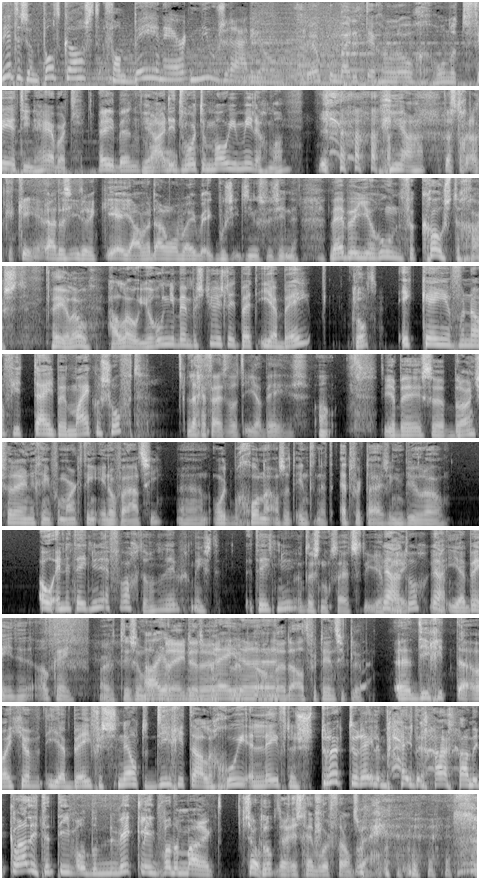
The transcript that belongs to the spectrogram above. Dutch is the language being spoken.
Dit is een podcast van BNR Nieuwsradio. Welkom bij de Technoloog 114, Herbert. Hey Ben. Ja, dit wordt een mooie middag, man. Ja, Dat is toch elke keer? ja dat is iedere keer. Ja, maar daarom ik, ik moest iets nieuws verzinnen. We hebben Jeroen Verkroost te gast. Hey, hallo. Hallo, Jeroen, je bent bestuurslid bij het IAB. Klopt. Ik ken je vanaf je tijd bij Microsoft. Leg even uit wat het IAB is. Oh, De IAB is de branchevereniging voor marketing innovatie. Eh, ooit begonnen als het Internet Advertising Bureau. Oh en het heet nu, even wachten, want dat heb ik gemist. Het heet nu... Het is nog steeds de IAB. Ja, toch? Ja, IAB. Oké. Maar het is een Ah, wat ja, bredere, breder, club dan eh, de, de advertentieclub. Eh, digita weet je, het IAB versnelt de digitale groei en levert een structurele bijdrage aan de kwalitatieve ontwikkeling van de markt. Zo, Klopt. daar is geen woord Frans bij.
